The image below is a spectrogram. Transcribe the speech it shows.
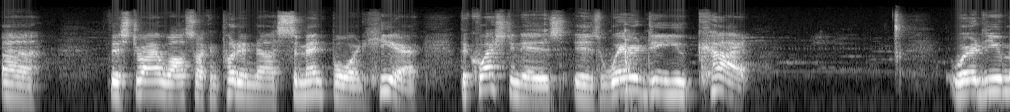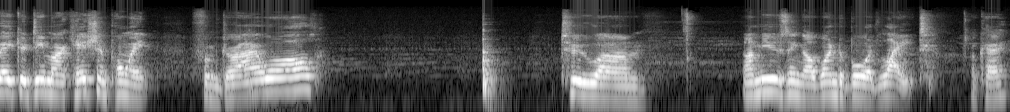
uh, this drywall so I can put in a cement board here. The question is, is where do you cut, where do you make your demarcation point from drywall to, um, I'm using a WonderBoard Lite, okay?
